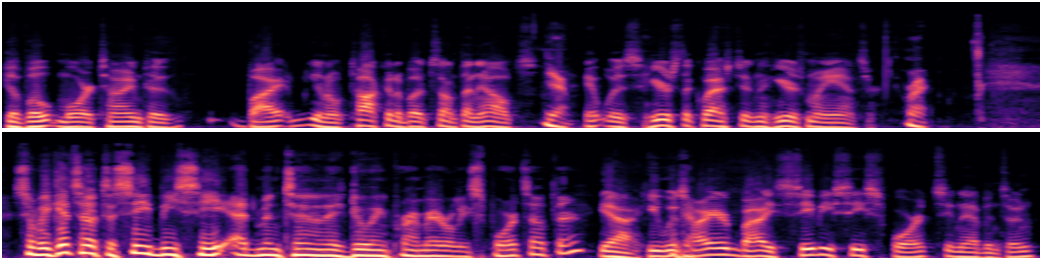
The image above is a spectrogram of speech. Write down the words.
devote more time to by you know talking about something else. Yeah. it was here's the question, here's my answer. Right. So he gets out to CBC Edmonton, and they're doing primarily sports out there. Yeah, he was hired by CBC Sports in Edmonton.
